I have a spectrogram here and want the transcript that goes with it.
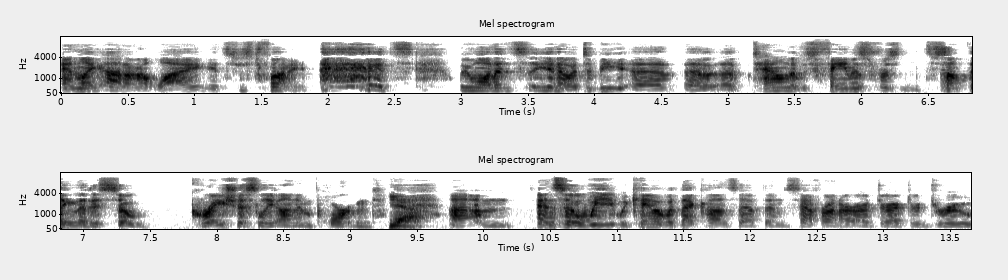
and like I don't know why, it's just funny. it's we wanted you know it to be a, a, a town that was famous for something that is so graciously unimportant. Yeah. Um, and so we, we came up with that concept, and Saffron, our art director, drew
